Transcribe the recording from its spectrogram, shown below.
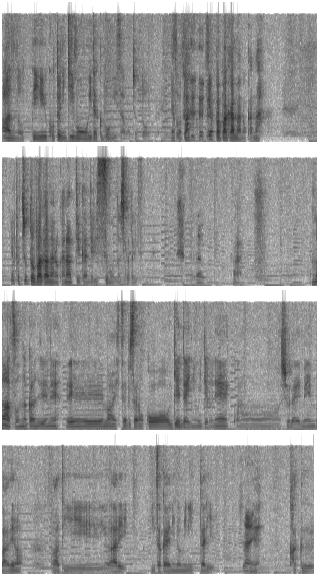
あんの？っていうことに疑問を抱くボビーさんはちょっとやっぱバやっぱバカなのかな？やっぱちょっとバカなのかな？っていう感じの質問の仕方ですよね。はい。はい。まあそんな感じでね、えーまあ久々のこう現代においてのね、この初代メンバーでのパーティーがあり、居酒屋に飲みに行ったり、ねはい。各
